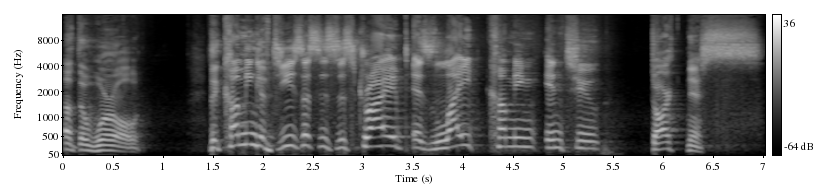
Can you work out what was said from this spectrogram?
of the world. The coming of Jesus is described as light coming into darkness.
